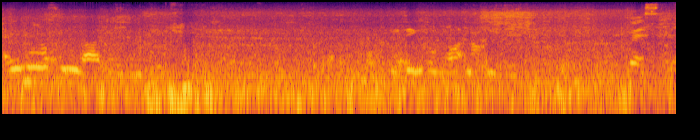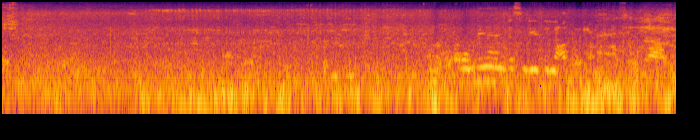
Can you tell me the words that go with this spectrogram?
Ay, yung mga sundalo. Pwedeng gumawa ng ano, west. Karamihan kasi dito nakatira ang mga sundalo.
